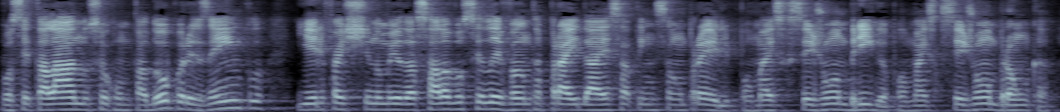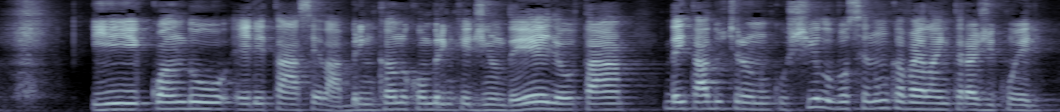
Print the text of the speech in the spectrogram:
Você está lá no seu computador, por exemplo, e ele faz xixi no meio da sala, você levanta para ir dar essa atenção para ele, por mais que seja uma briga, por mais que seja uma bronca. E quando ele está, sei lá, brincando com o brinquedinho dele ou está deitado tirando um cochilo, você nunca vai lá interagir com ele.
